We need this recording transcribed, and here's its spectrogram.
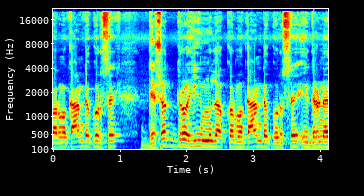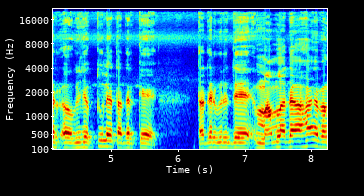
কর্মকাণ্ড করছে, দেশদ্রোহীমূলক কর্মকাণ্ড করছে, এই ধরনের অভিযোগ তুলে তাদেরকে তাদের বিরুদ্ধে মামলা দেওয়া হয় এবং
